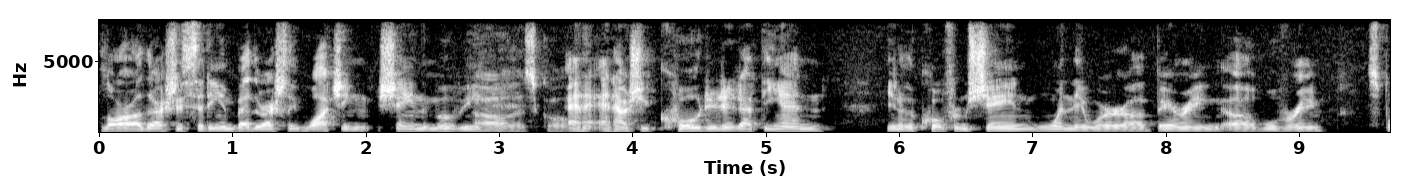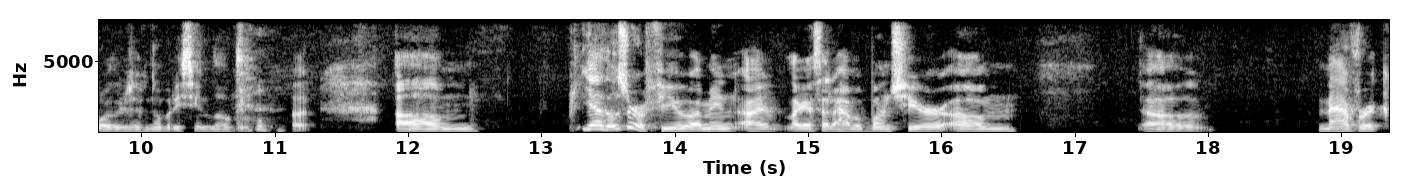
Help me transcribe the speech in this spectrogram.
Laura they're actually sitting in bed they're actually watching Shane the movie oh, that's cool. and and how she quoted it at the end you know the quote from Shane when they were uh, burying uh, Wolverine spoilers if nobody's seen Logan but um yeah those are a few I mean I like I said I have a bunch here um uh Maverick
